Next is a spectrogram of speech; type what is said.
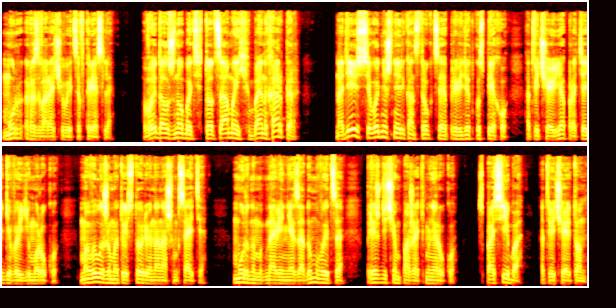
Мур разворачивается в кресле. «Вы, должно быть, тот самый Бен Харпер?» «Надеюсь, сегодняшняя реконструкция приведет к успеху», отвечаю я, протягивая ему руку. «Мы выложим эту историю на нашем сайте». Мур на мгновение задумывается, прежде чем пожать мне руку. «Спасибо», — отвечает он.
